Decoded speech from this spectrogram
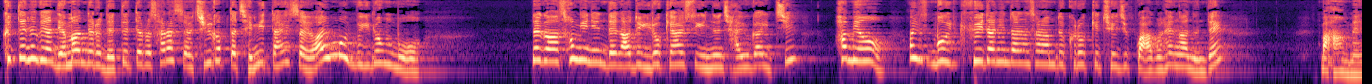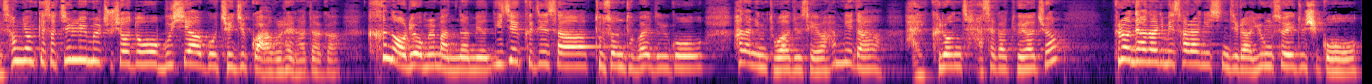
그때는 그냥 내 마음대로 내 뜻대로 살았어요. 즐겁다 재밌다 했어요. 아니 뭐, 뭐 이런 뭐 내가 성인인데 나도 이렇게 할 수 있는 자유가 있지? 하며 아니 뭐 교회 다닌다는 사람도 그렇게 죄짓고 악을 행하는데 마음에 성령께서 찔림을 주셔도 무시하고 죄짓고 악을 행하다가 큰 어려움을 만나면 이제 그제사 두 손 두 발 들고 하나님 도와주세요 합니다. 아이 그런 자세가 돼야죠. 그런데 하나님이 사랑이신지라 용서해 주시고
